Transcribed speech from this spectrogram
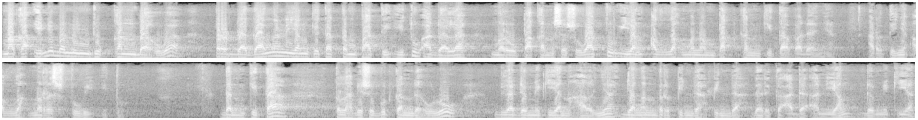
Maka ini menunjukkan bahwa perdagangan yang kita tempati itu adalah merupakan sesuatu yang Allah menempatkan kita padanya. Artinya Allah merestui itu. Dan kita telah disebutkan dahulu bila demikian halnya jangan berpindah-pindah dari keadaan yang demikian.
